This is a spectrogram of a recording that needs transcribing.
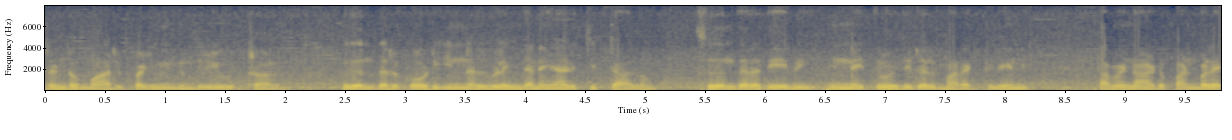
இரண்டும் மாறி பழி மிகுந்து இழிவுற்றாலும் இதந்தரு கோடி இன்னல் விளைந்தனை அழித்திட்டாலும் சுதந்திர தேவி என்னை தொழுதிடல் மறக்கிலேனே. தமிழ்நாடு பண்பலை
